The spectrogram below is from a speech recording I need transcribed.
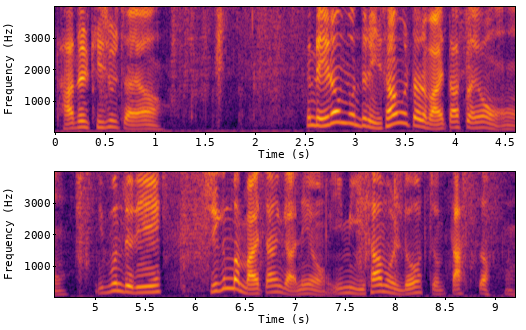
다들 기술자야. 근데 이런 분들은 2, 3월달에 많이 땄어요. 어. 이분들이 지금만 많이 따는 게 아니에요. 이미 2, 3월도 좀 땄어. 어.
